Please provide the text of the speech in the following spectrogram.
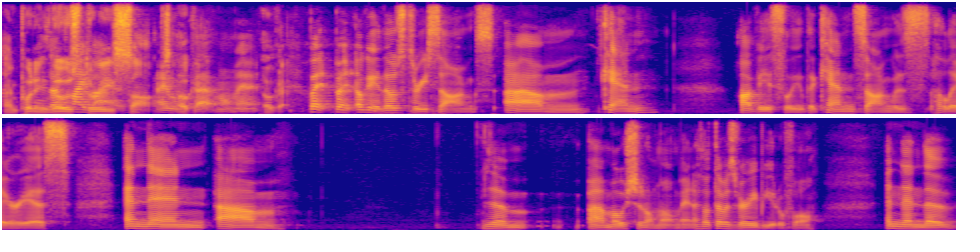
I'm putting those three vibe. songs. I love okay. that moment. Okay. But but okay, those three songs. Um, Ken, obviously the Ken song was hilarious, and then um, the uh, emotional moment. I thought that was very beautiful. And then the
